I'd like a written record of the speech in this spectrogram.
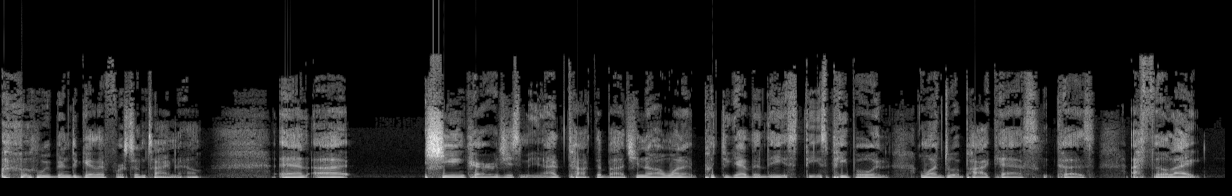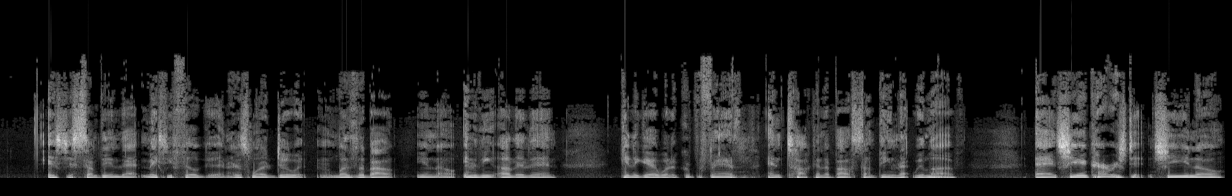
we've been together for some time now, and uh, she encourages me. I talked about, you know, I want to put together these these people and I want to do a podcast because I feel like it's just something that makes me feel good. I just want to do it. It wasn't about, you know, anything other than getting together with a group of fans and talking about something that we love. And she encouraged it. She, you know,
